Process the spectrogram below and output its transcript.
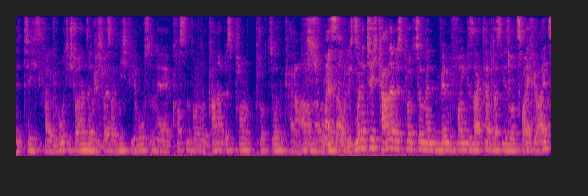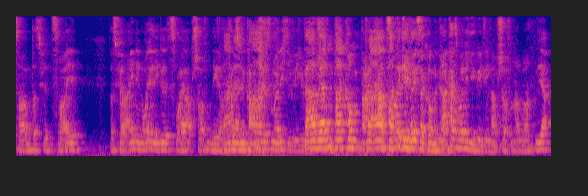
natürlich ist die Frage, wie hoch die Steuern sind. Ich weiß auch nicht, wie hoch so eine Kosten von so Cannabis-Produktion sind, keine Ahnung. Ich weiß es auch nicht. Nur natürlich Cannabis-Produktion, wenn, wenn wir vorhin gesagt haben, dass wir so 2 für 1 haben, dass für zwei dass für eine neue Regel zwei abschaffen, nee, dann da kannst du für Cannabis mal richtig regeln. Da abschaffen. werden ein paar, kom da paar, paar dicke Racer kommen, ja. Da kannst du mal richtig Regeln abschaffen, aber. Ja,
